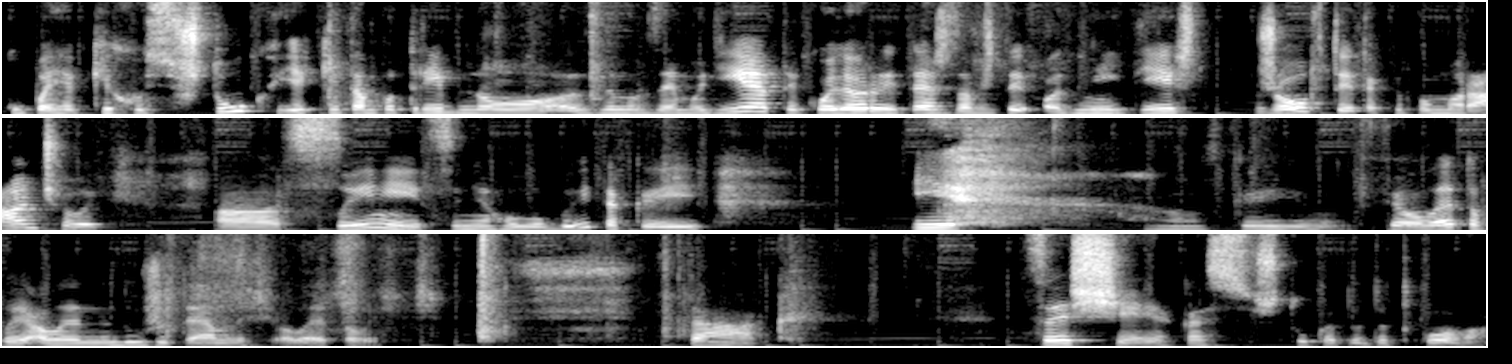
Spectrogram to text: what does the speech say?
купа якихось штук, які там потрібно з ними взаємодіяти. Кольори теж завжди одні й ті ж. Жовтий, такий помаранчевий, а, синій, синьо-голубий такий. І такий фіолетовий, але не дуже темний фіолетовий. Так. Це ще якась штука додаткова.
